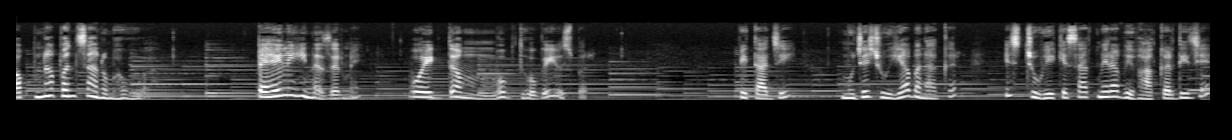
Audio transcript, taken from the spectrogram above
अपनापन सा अनुभव हुआ। पहली ही नज़र में वो एकदम मुग्ध हो गई उस पर। पिताजी, मुझे चूहिया बनाकर इस चूहे के साथ मेरा विवाह कर दीजिए।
